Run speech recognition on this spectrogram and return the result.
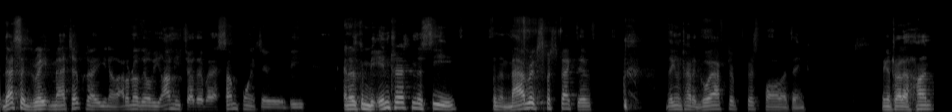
That's a great matchup I, you know, I don't know if they'll be on each other, but at some point they will be, and it's going to be interesting to see from the Mavericks' perspective they're gonna try to go after Chris Paul. I think they're gonna try to hunt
